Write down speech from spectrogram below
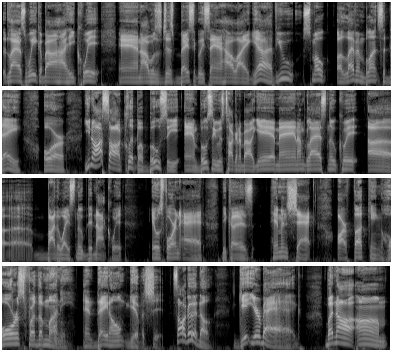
last week about how he quit and I was just basically saying how like, yeah, if you smoke 11 blunts a day or you know, I saw a clip of Boosie and Boosie was talking about, yeah, man, I'm glad Snoop quit. Uh by the way, Snoop did not quit. It was for an ad because him and Shaq are fucking whores for the money and they don't give a shit. It's all good though. Get your bag. But nah, um,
